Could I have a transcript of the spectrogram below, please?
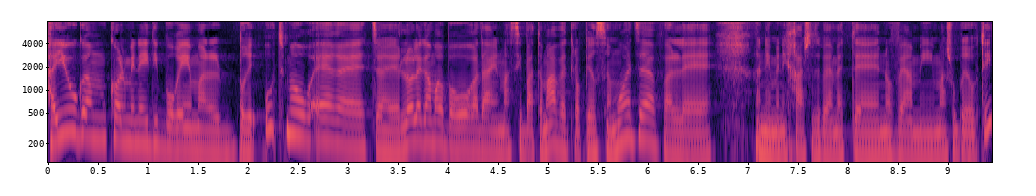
היו גם כל מיני דיבורים על בריאות מעורערת, לא לגמרי ברור עדיין מה סיבת המוות, לא פרסמו את זה, אבל אני מניחה שזה באמת נובע ממשהו בריאותי.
